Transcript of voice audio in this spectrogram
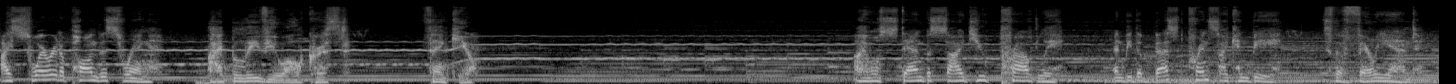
I swear it upon this ring. I believe you, Alcryst. Thank you. I will stand beside you proudly and be the best prince I can be to the very end.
